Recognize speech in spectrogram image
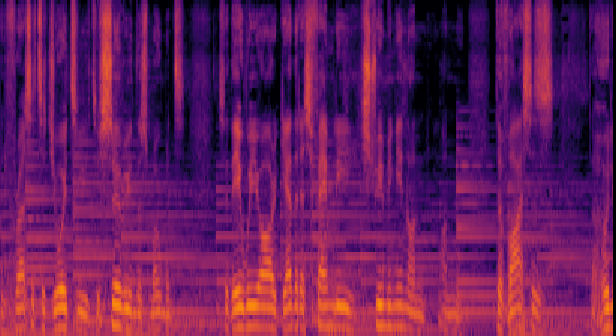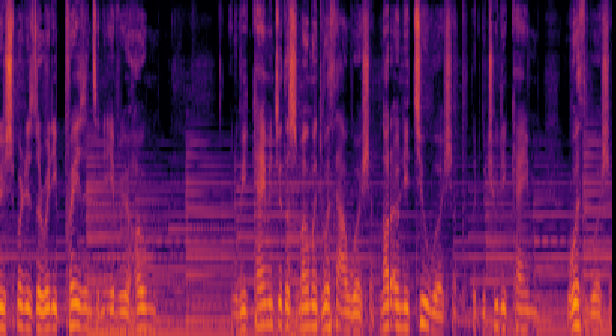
And for us, it's a joy to, to serve you in this moment. So there we are, gathered as family, streaming in on, on devices. The Holy Spirit is already present in every home. And we came into this moment with our worship, not only to worship, but we truly came with worship.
